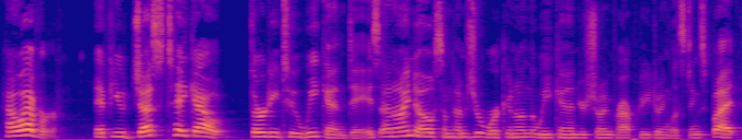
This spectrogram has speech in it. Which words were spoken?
However, if you just take out 32 weekend days, and I know sometimes you're working on the weekend, you're showing property, you're doing listings, but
